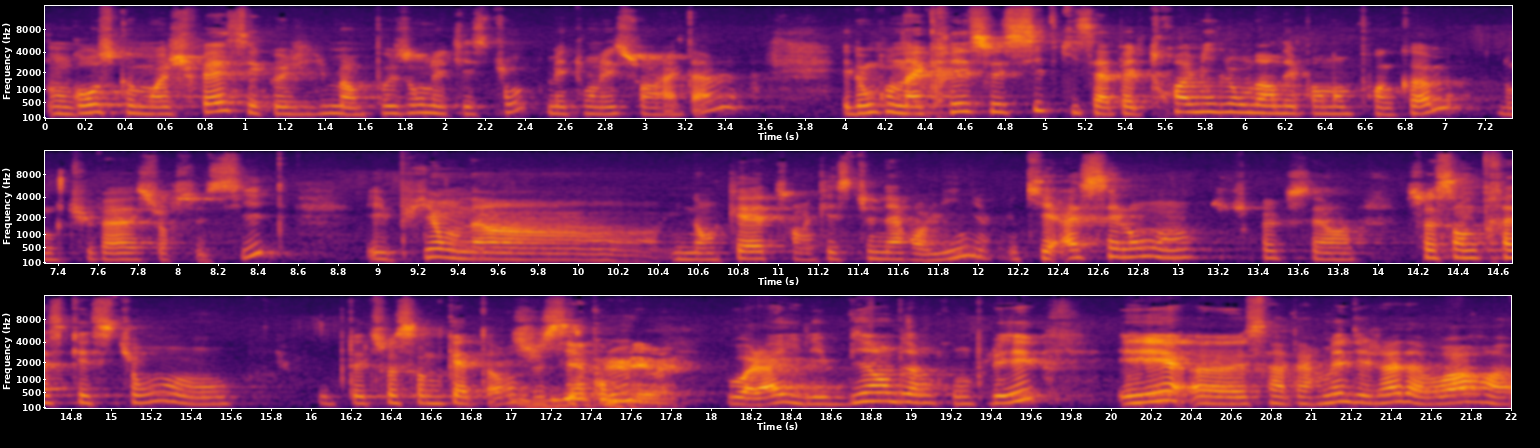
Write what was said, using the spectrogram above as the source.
en gros, ce que moi je fais, c'est que j'ai dit, ben, posons les questions, mettons-les sur la table. Et donc, on a créé ce site qui s'appelle 3 millions d'indépendants.com. Donc, tu vas sur ce site. Et puis, on a une enquête, un questionnaire en ligne, qui est assez long. Hein. Je crois que c'est 73 questions ou peut-être 74, je sais plus. Voilà, il est bien bien complet et euh, ça permet déjà d'avoir euh,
